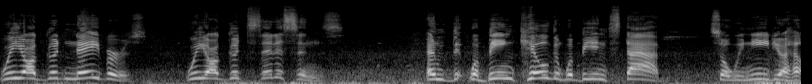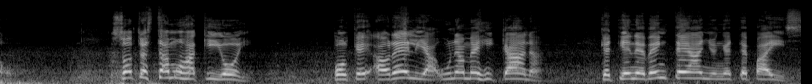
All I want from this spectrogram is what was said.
We are good neighbors. We are good citizens. And we're being killed and we're being stabbed. So we need your help. Nosotros estamos aquí hoy porque Aurelia, una mexicana que tiene 20 años en este país.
